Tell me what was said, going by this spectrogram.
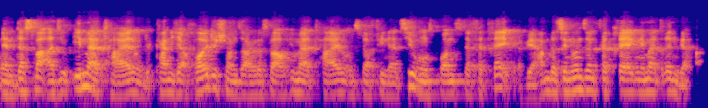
Ähm, das war also immer Teil, und kann ich auch heute schon sagen, das war auch immer Teil unserer Finanzierungsbonds der Verträge. Wir haben das in unseren Verträgen immer drin gehabt.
